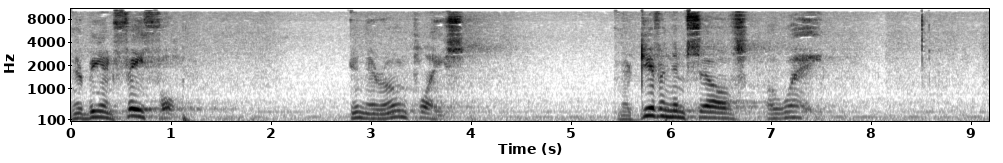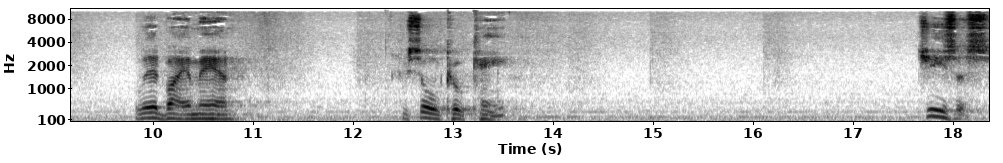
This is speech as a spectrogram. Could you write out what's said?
They're being faithful in their own place. And they're giving themselves away. Led by a man who sold cocaine. Jesus,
